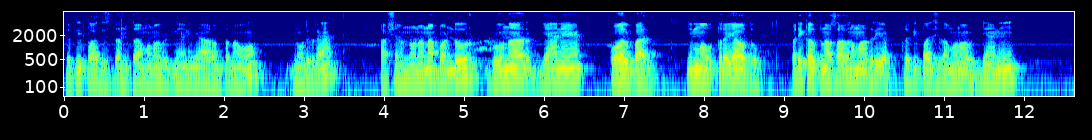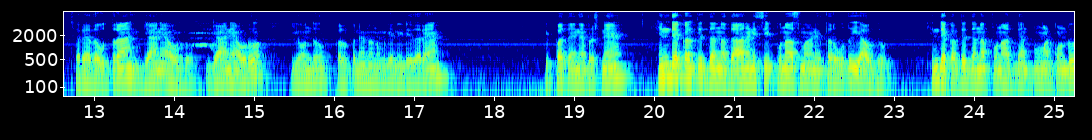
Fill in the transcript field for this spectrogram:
ಪ್ರತಿಪಾದಿಸಿದಂಥ ಮನೋವಿಜ್ಞಾನಿ ಯಾರು ಅಂತ ನಾವು ನೋಡಿದರೆ ಆಪ್ಷನ್ ನೋಡೋಣ. Bandura, Bruner, Gagne, Kohlberg. ನಿಮ್ಮ ಉತ್ತರ ಯಾವುದು? ಪರಿಕಲ್ಪನಾ ಸಾಧನ ಮಾದರಿಯ ಪ್ರತಿಪಾದಿಸಿದ ಮನೋವಿಜ್ಞಾನಿ ಸರಿಯಾದ ಉತ್ತರ ಗ್ಯಾನೆ ಅವ್ರದ್ದು. ಗ್ಯಾನೆ ಅವರು ಈ ಒಂದು ಕಲ್ಪನೆಯನ್ನು ನಮಗೆ ನೀಡಿದ್ದಾರೆ. ಇಪ್ಪತ್ತೈದನೇ ಪ್ರಶ್ನೆ, ಹಿಂದೆ ಕಲ್ತಿದ್ದನ್ನು ಧಾರಣಿಸಿ ಪುನಃ ಸ್ಮರಣೆಗೆ ತರುವುದು ಯಾವುದು? ಹಿಂದೆ ಕಲ್ತಿದ್ದನ್ನು ಪುನಃ ನೆನಪು ಮಾಡಿಕೊಂಡು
